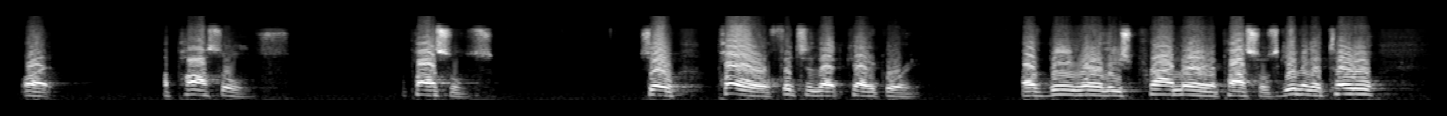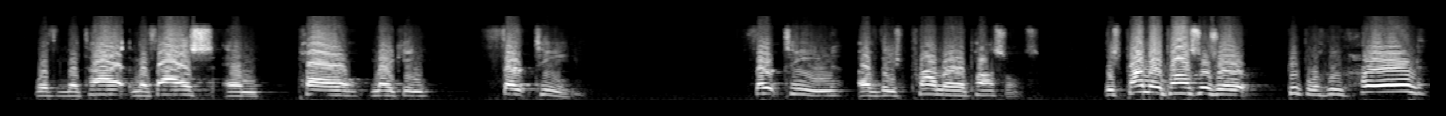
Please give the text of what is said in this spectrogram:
what? Apostles. Apostles. So Paul fits in that category of being one of these primary apostles, giving a total with Matthias and Paul making 13. 13 of these primary apostles. These primary apostles are people who heard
